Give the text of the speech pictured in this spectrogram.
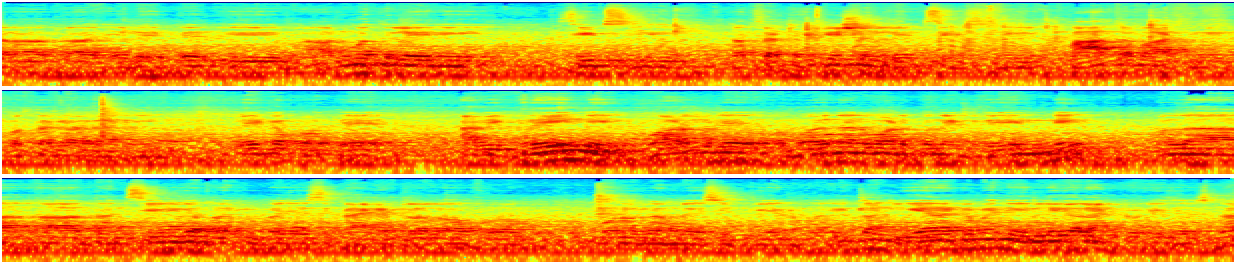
తర్వాత ఏదైతే ఈ అనుమతి లేని సీడ్స్ని సర్టిఫికేషన్ లేని సీట్స్ని పాత వాటిని కొత్తగా కానీ లేకపోతే అవి గ్రెయిన్ని వాడుకునే భోజనాన్ని వాడుకునే గ్రెయిన్ని మళ్ళా దాన్ని సీల్గా ప్రమింపజేసి ప్యాకెట్లలో మోనోగ్రామ్లో వేసి తీయడం ఇట్లాంటి ఏ రకమైన ఇల్లీగల్ యాక్టివిటీ చేసినా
